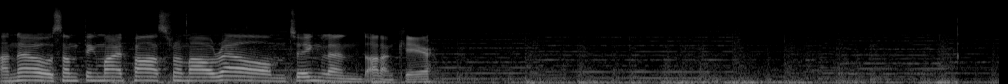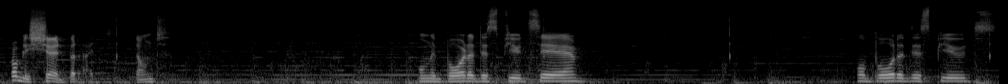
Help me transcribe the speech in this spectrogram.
I know, something might pass from our realm to England. I don't care. Probably should, but I don't. Only border disputes here. More border disputes.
